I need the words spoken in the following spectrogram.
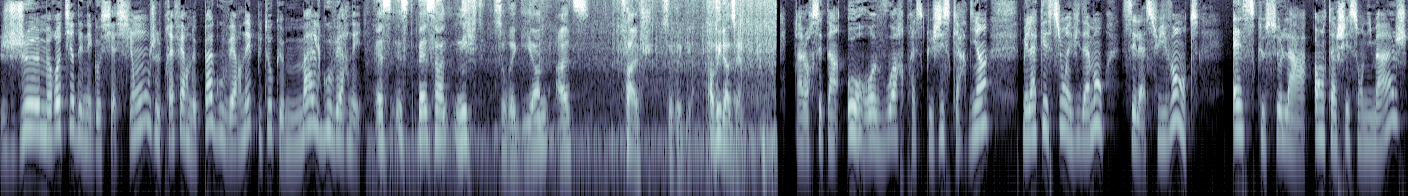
Je me retire des négociations, je préfère ne pas gouverner plutôt que mal gouverner. Es ist besser nicht zu regieren als falsch zu regieren. Auf Wiedersehen. Alors c'est un au revoir presque giscardien, mais la question évidemment, c'est la suivante. Est-ce que cela a entaché son image?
